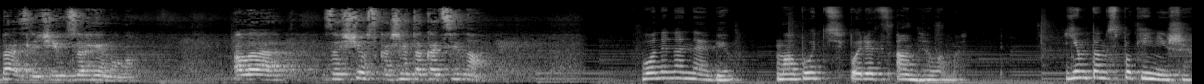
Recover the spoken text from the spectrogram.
Безліч їх загинуло. Але за що скажи така ціна? Вони на небі, мабуть, поряд з ангелами. Їм там спокійніше,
